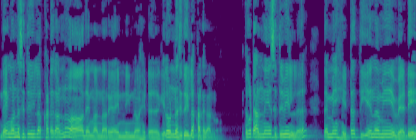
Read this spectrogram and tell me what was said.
දැන් ඔන්න සිතුවිල්ලක් හට ගන්නවා දැන් අන්න අරයා එන්න ඉන්නවා හෙට කියලා ඔන්න සිතුවිල්ලක් හට ගන්නවා. එතකොට අන්න ඒ සිතුවිල්ල දැන් මේ හෙට තියෙන මේ වැඩේ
